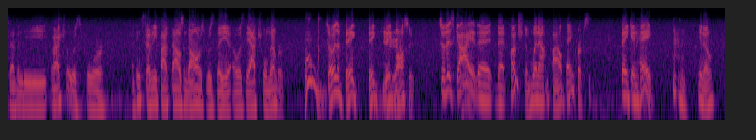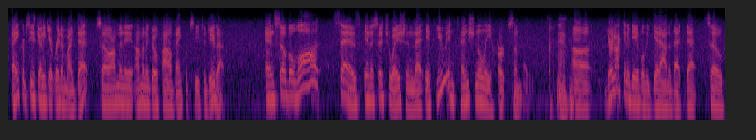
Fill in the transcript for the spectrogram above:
seventy, or actually it was for, I think seventy-five thousand dollars was the uh, was the actual number. Ooh. So it was a big, big, big Yeah. lawsuit. So this guy that that punched him went out and filed bankruptcy, thinking, hey, you know, bankruptcy is going to get rid of my debt, so I'm gonna I'm gonna go file bankruptcy to do that. And so the law says in a situation that if you intentionally hurt somebody, Mhm. uh, you're not going to be able to get out of that debt. So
